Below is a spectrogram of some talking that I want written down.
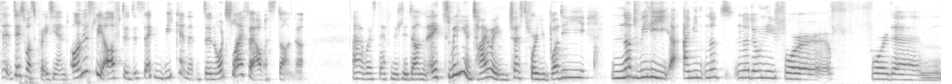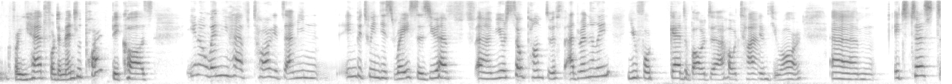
th- this was crazy, and honestly, after the second weekend at the Nordschleife, I was done. Uh, I was definitely done. It's really tiring just for your body. Not really. I mean, not not only for for the for your head, for the mental part, because you know when you have targets. I mean, in between these races, you have um, you're so pumped with adrenaline, you forget about uh, how tired you are. Um, it's just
